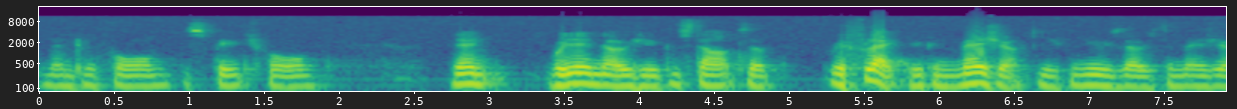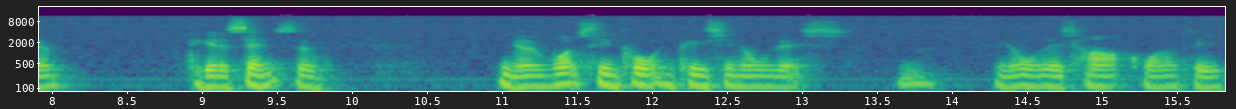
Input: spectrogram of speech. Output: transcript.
the mental form, the speech form. Then within those you can start to reflect, you can measure, you can use those to measure, to get a sense of, you know, what's the important piece in all this, hmm. In all this heart quality,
